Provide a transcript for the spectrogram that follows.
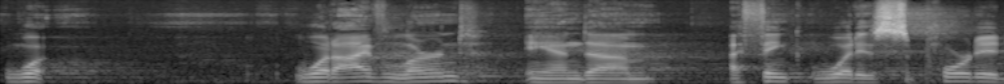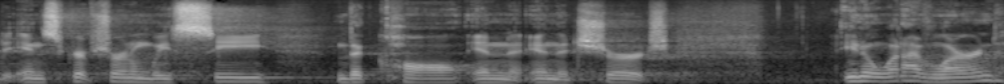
what, what I've learned and um, I think what is supported in Scripture and we see the call in, in the church. You know what I've learned?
